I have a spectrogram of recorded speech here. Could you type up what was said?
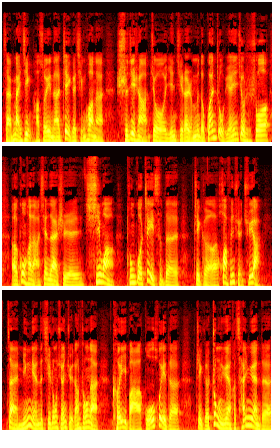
在迈进哈。所以呢，这个情况呢，实际上就引起了人们的关注。原因就是说，呃，共和党现在是希望通过这次的这个划分选区啊，在明年的其中选举当中呢，可以把国会的这个众议院和参议院的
